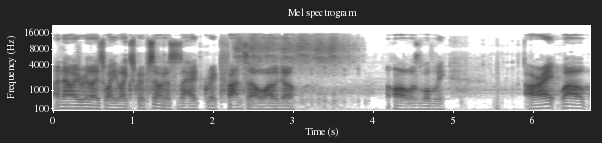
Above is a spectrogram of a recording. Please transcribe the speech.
And now I realize why he likes grape soda since I had grape Fanta a while ago. Oh, it was lovely. Alright, well,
